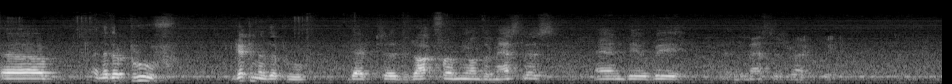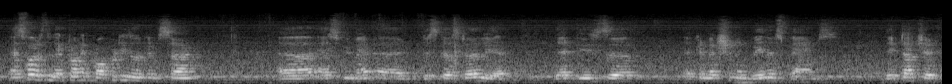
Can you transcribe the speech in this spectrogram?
uh, another proof, yet another proof, that uh, the Dirac fermions are massless and they obey the massless equation. As far as the electronic properties are concerned, uh, as we uh, discussed earlier, that these uh, conduction and valence bands, they touch at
